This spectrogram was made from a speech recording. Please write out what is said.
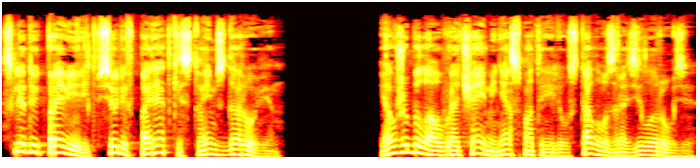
следует проверить, все ли в порядке с твоим здоровьем. Я уже была у врача, и меня осмотрели, устало возразила Рози.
